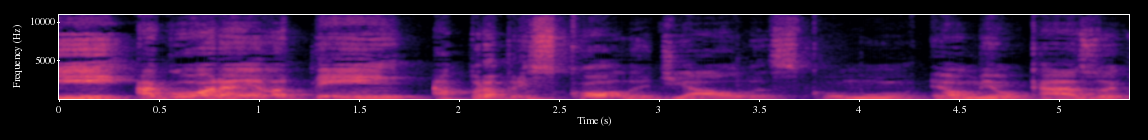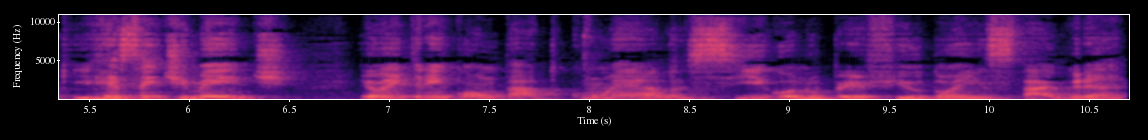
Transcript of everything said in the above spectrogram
E agora ela tem a própria escola de aulas, como é o meu caso aqui. Recentemente eu entrei em contato com ela, sigo no perfil do Instagram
